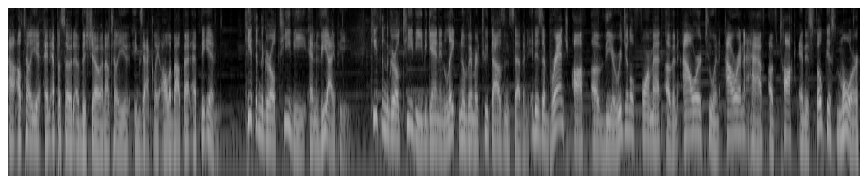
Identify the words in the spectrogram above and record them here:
uh, I'll tell you, an episode of the show, and I'll tell you exactly all about that at the end. Keith and the Girl TV and VIP. Keith and the Girl TV began in late November 2007. It is a branch off of the original format of an hour to an hour and a half of talk and is focused more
